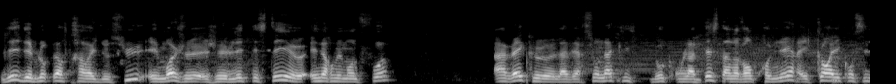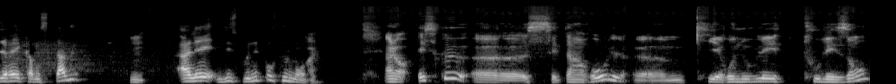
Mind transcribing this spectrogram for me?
Les développeurs travaillent dessus et moi, je, je l'ai testé énormément de fois avec euh, la version NACLI. Donc, on la teste en avant-première et quand elle est considérée comme stable, hmm. elle est disponible pour tout le monde. Alors, est-ce que euh, c'est un rôle euh, qui est renouvelé tous les ans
